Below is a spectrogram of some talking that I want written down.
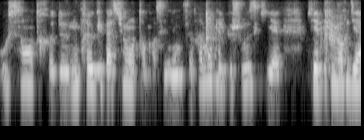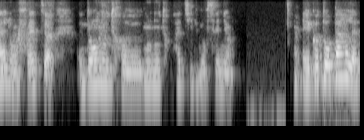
au centre de nos préoccupations en tant qu'enseignant. C'est vraiment quelque chose qui est, qui est primordial en fait dans notre, dans notre pratique d'enseignant. Et quand on parle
